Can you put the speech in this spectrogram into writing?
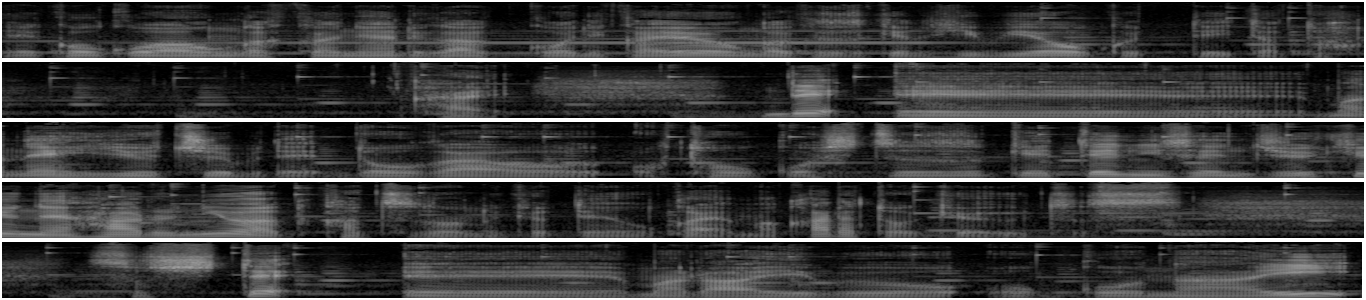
えー、高校は音楽科にある学校に通い音楽漬けの日々を送っていたと。はい。で、えー、まあね、YouTube で動画を投稿し続けて、2019年春には活動の拠点岡山から東京へ移す。そして、えー、まあ、ライブを行い、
